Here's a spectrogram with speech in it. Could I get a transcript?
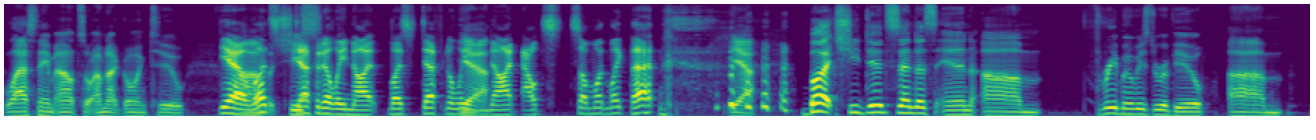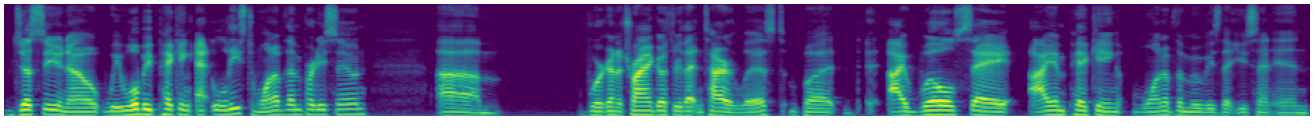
last name out, so I'm not going to. Yeah, Um, let's definitely not. Let's definitely Yeah. not out someone like that. yeah but she did send us in um three movies to review um just so you know we will be picking at least one of them pretty soon. Um we're gonna try and go through that entire list but i will say i am picking one of the movies that you sent in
